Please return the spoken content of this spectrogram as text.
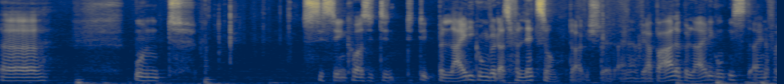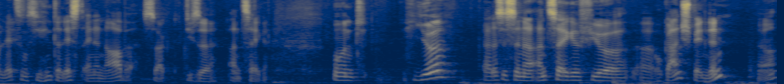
Äh, und Sie sehen quasi, die, die, Beleidigung wird als Verletzung dargestellt. Eine verbale Beleidigung ist eine Verletzung, sie hinterlässt eine Narbe, sagt diese Anzeige. Und hier, äh, das ist eine Anzeige für äh, Organspenden. Ja,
